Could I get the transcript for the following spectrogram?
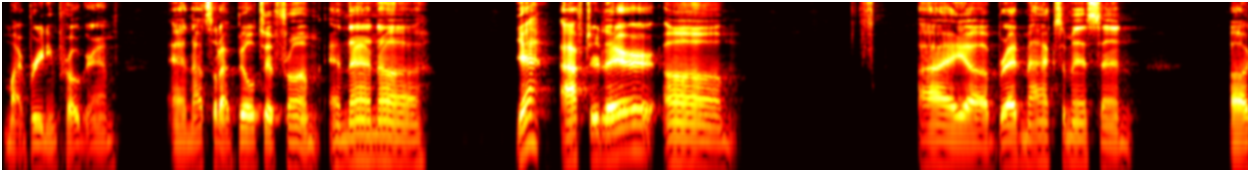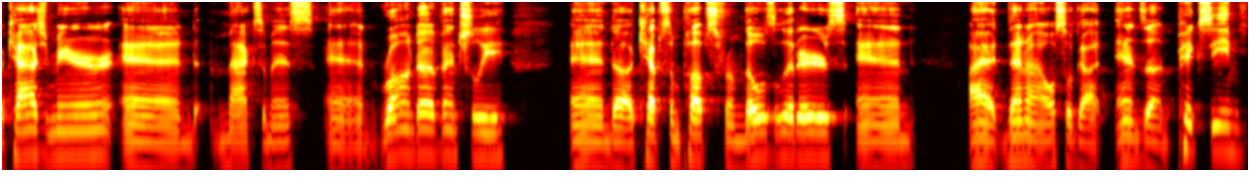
my breeding program and that's what I built it from. And then uh yeah, after there um I uh bred Maximus and uh Cashmere and Maximus and Rhonda eventually and uh kept some pups from those litters and I then I also got Enza and Pixie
